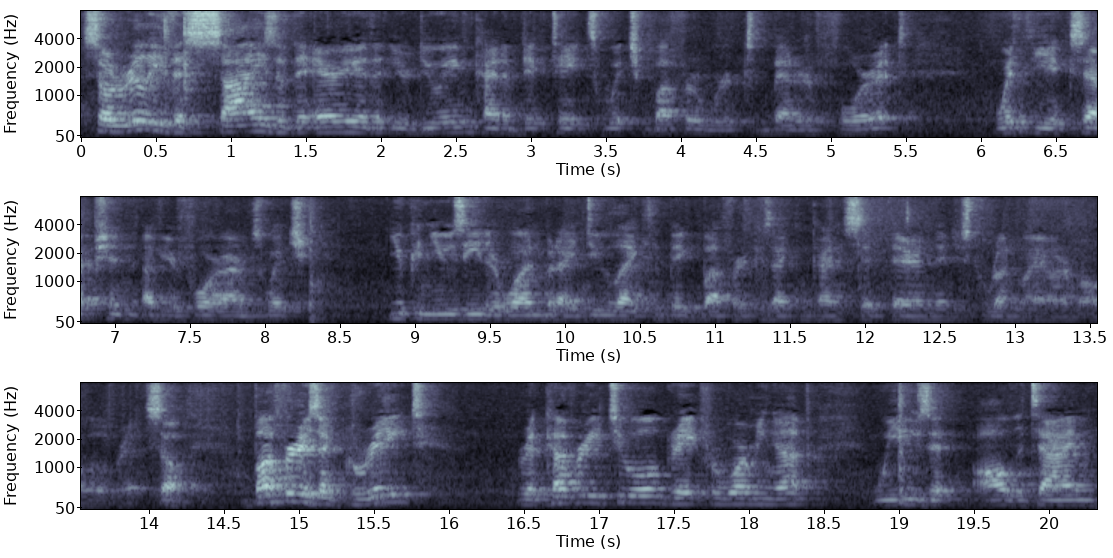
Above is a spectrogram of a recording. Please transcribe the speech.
So really the size of the area that you're doing kind of dictates which buffer works better for it, with the exception of your forearms, which you can use either one, but I do like the big buffer because I can kind of sit there and then just run my arm all over it. So buffer is a great recovery tool, great for warming up. We use it all the time.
